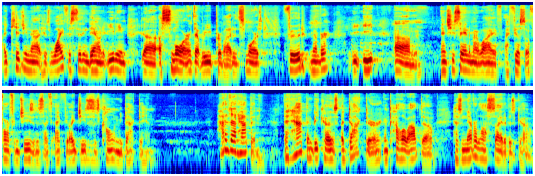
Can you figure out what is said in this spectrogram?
I kid you not, his wife is sitting down eating uh, a s'more that we provided s'mores. Food, remember? eat. Um, And she's saying to my wife, I feel so far from Jesus. I, I feel like Jesus is calling me back to him. How did that happen? That happened because a doctor in Palo Alto has never lost sight of his go.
